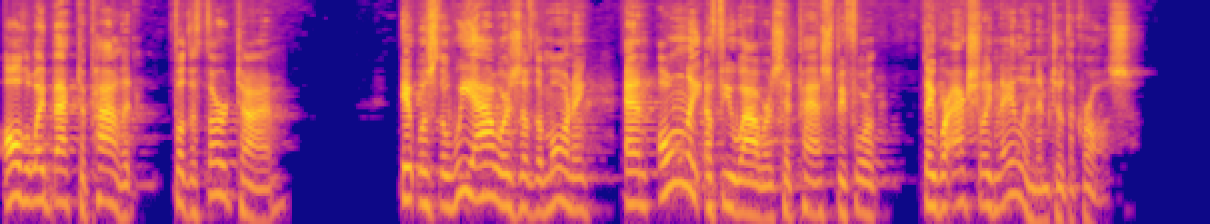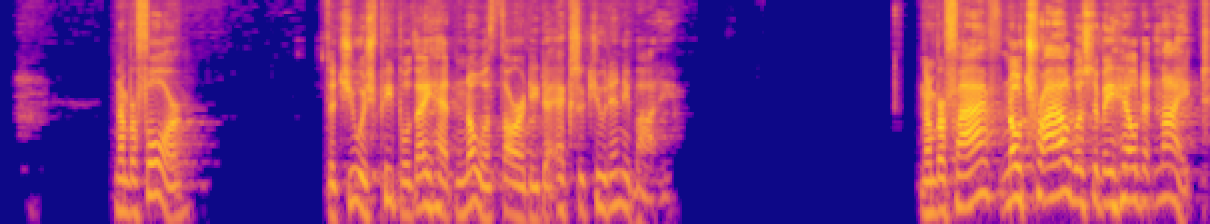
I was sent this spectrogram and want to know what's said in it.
all the way back to Pilate for the third time, it was the wee hours of the morning, and only a few hours had passed before they were actually nailing him to the cross. Number four, the Jewish people, they had no authority to execute anybody. Number five, no trial was to be held at night.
